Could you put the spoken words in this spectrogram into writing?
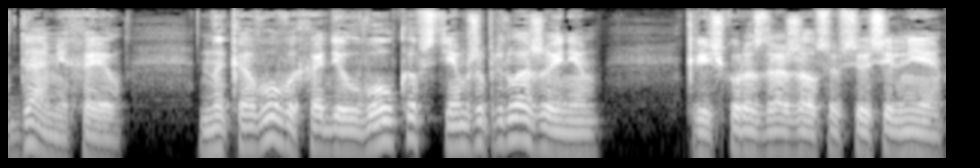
Да, Михаил, на кого выходил Волков с тем же предложением? Кричко раздражался все сильнее.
